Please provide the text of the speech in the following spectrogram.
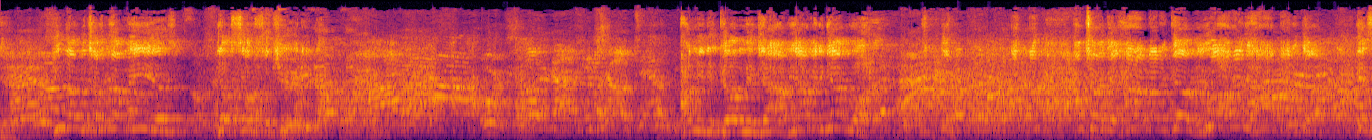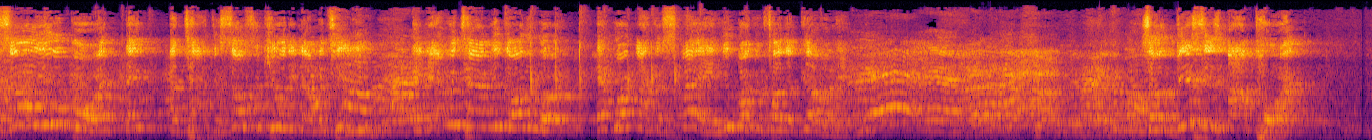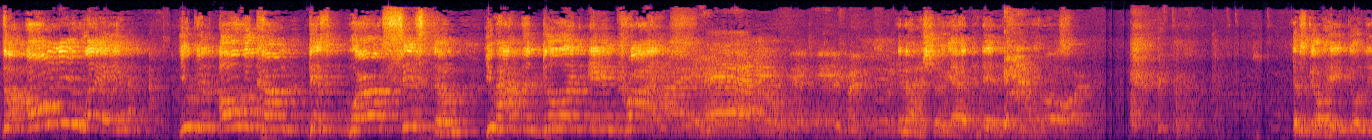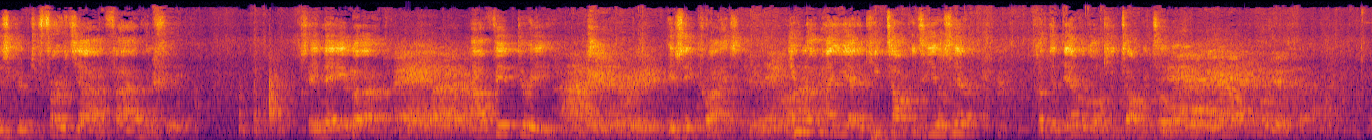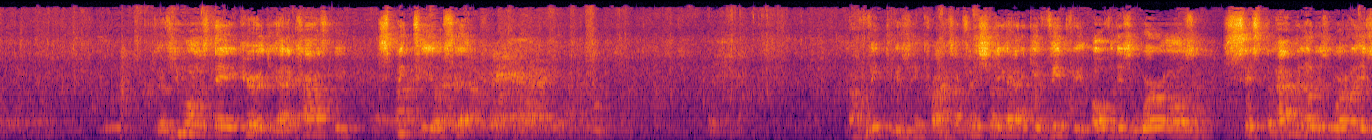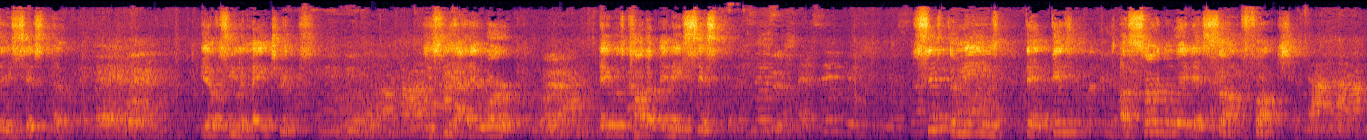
You know what your number is? Your social security number. Oh, I need a government job. You already got one. I'm trying to 4. Say, neighbor, our victory, is in Christ. You know how you got to keep talking to yourself? Because the devil going to keep talking to you. So if you want to stay encouraged, you got to constantly speak to yourself. My victory is in Christ. I'm going to show you how to get victory over this world's system. How many know this world is a system? You ever seen the Matrix? You see how they work? They was caught up in a system. System means that this a certain way that some function. Uh-huh.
